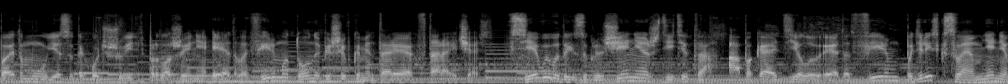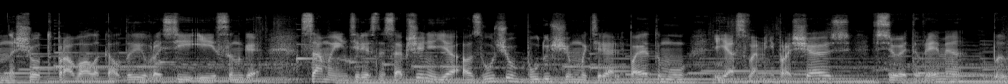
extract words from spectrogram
поэтому если ты хочешь увидеть продолжение этого фильма, то напиши в комментариях вторая часть. Все выводы из заключения ждите там. А пока я делаю этот фильм, поделись к своим мнением насчет провала колды в России и СНГ. Самые интересные сообщения я озвучу в будущем материале, поэтому я с вами не прощаюсь. Все это время был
